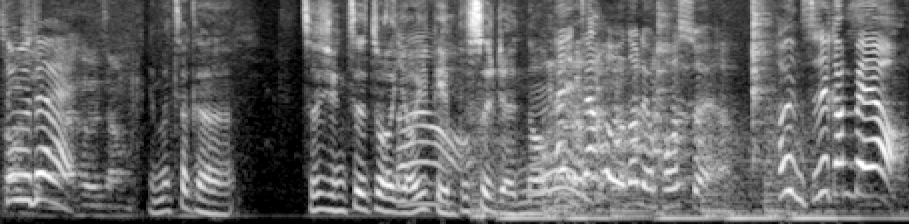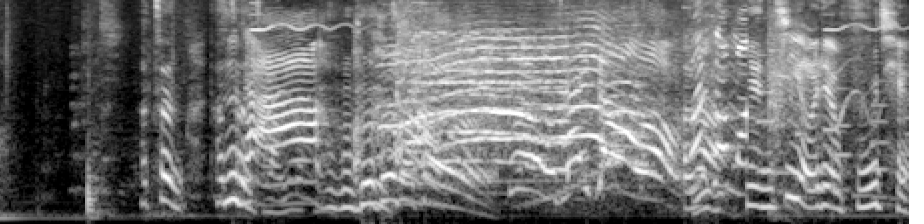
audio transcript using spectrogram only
对不对？你们这个执行制作有一点不是人哦。那你这样喝我都流口水了。喝你直接干杯哦。他正他是正常，他，对，我猜到了。演技有一点肤浅。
